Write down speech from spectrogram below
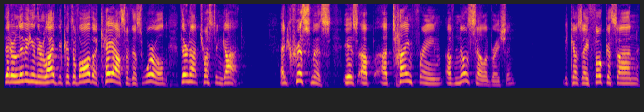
that are living in their life because of all the chaos of this world, they're not trusting God. And Christmas is a, a time frame of no celebration because they focus on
